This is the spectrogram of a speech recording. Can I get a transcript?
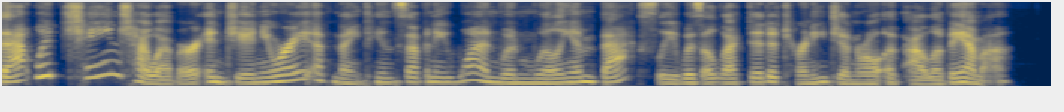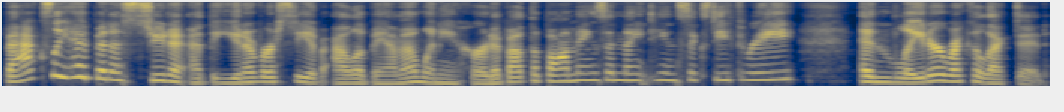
That would change, however, in January of 1971 when William Baxley was elected Attorney General of Alabama. Baxley had been a student at the University of Alabama when he heard about the bombings in 1963 and later recollected,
